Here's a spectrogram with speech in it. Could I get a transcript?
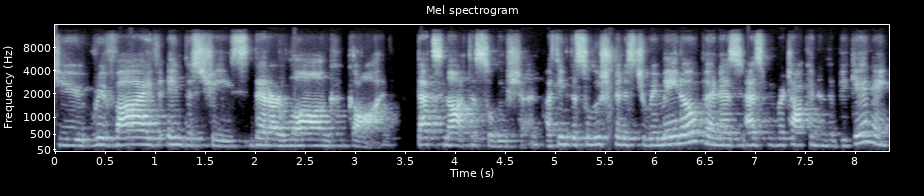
to revive industries that are long gone. That's not the solution. I think the solution is to remain open, as, as we were talking in the beginning,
